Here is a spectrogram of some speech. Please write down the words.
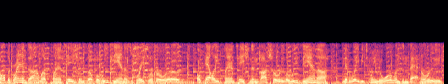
Called the Grand Dame of Plantations of Louisiana's Great River Road, Oak Alley Plantation in Vacherie, Louisiana, midway between New Orleans and Baton Rouge,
